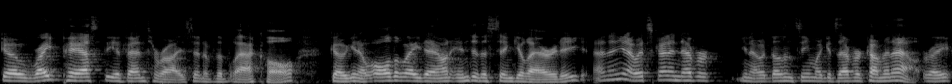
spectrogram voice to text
go right past the event horizon of the black hole, go, you know, all the way down into the singularity, and then, you know, it's kind of never, you know, it doesn't seem like it's ever coming out, right?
